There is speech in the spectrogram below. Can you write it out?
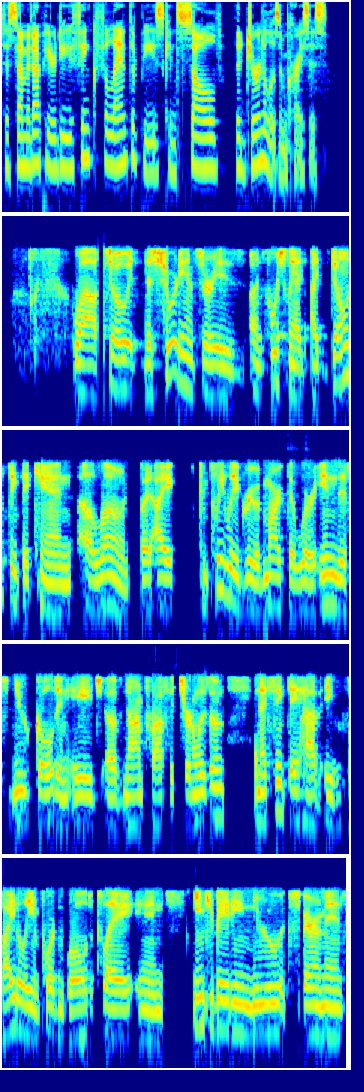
to sum it up here, do you think philanthropies can solve the journalism crisis? Well, so it, the short answer is unfortunately, I, I don't think they can alone, but I completely agree with Mark that we're in this new golden age of nonprofit journalism. And I think they have a vitally important role to play in incubating new experiments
